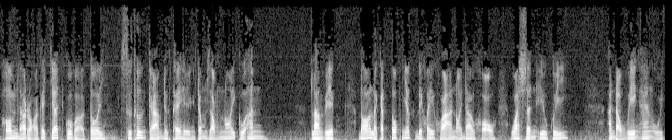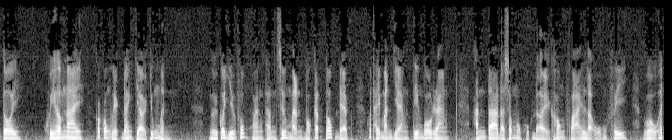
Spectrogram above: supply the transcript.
hôm đã rõ cái chết của vợ tôi, sự thương cảm được thể hiện trong giọng nói của anh. Làm việc, đó là cách tốt nhất để khuây khỏa nỗi đau khổ Watson yêu quý. Anh động viên an ủi tôi. Khuya hôm nay, có công việc đang chờ chúng mình. Người có diễm phúc hoàn thành sứ mệnh một cách tốt đẹp có thể mạnh dạn tuyên bố rằng anh ta đã sống một cuộc đời không phải là uổng phí, vô ích.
